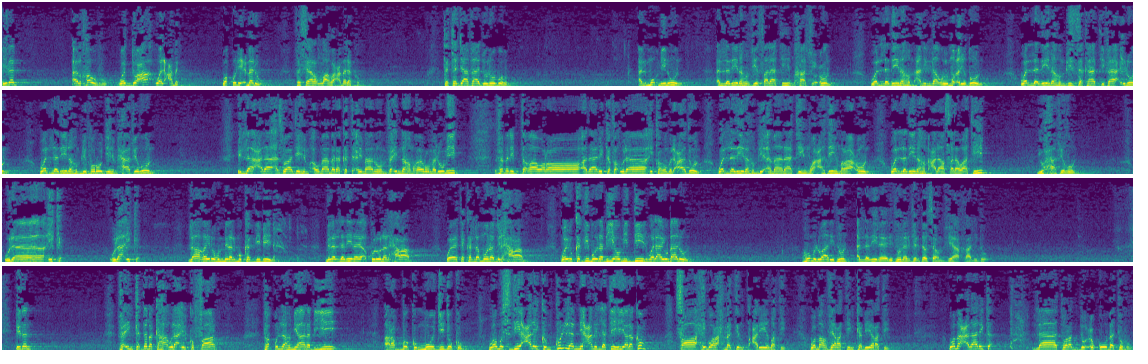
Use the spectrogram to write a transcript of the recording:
اذا الخوف والدعاء والعمل. وقل اعملوا فسيرى الله عملكم. تتجافى جنوبهم. المؤمنون الذين هم في صلاتهم خاشعون. والذين هم عن اللغو معرضون. والذين هم للزكاة فاعلون والذين هم لفروجهم حافظون. إلا على أزواجهم أو ما ملكت أيمانهم فإنهم غير ملومين. فمن ابتغى وراء ذلك فأولئك هم العادون. والذين هم لأماناتهم وعهدهم راعون. والذين هم على صلواتهم يحافظون. أولئك أولئك لا غيرهم من المكذبين من الذين يأكلون الحرام ويتكلمون بالحرام ويكذبون بيوم الدين ولا يبالون. هم الوارثون الذين يرثون الفردوس هم فيها خالدون. اذا فإن كذبك هؤلاء الكفار فقل لهم يا نبي ربكم موجدكم. ومسدي عليكم كل النعم التي هي لكم صاحب رحمة عريضة ومغفرة كبيرة. ومع ذلك لا ترد عقوبته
